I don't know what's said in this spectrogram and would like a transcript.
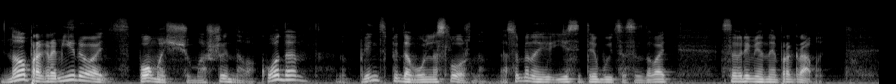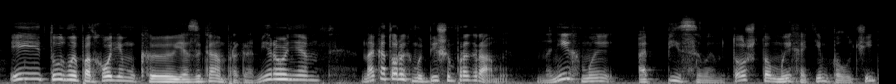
Но программировать с помощью машинного кода в принципе довольно сложно, особенно если требуется создавать современные программы. И тут мы подходим к языкам программирования, на которых мы пишем программы. На них мы описываем то, что мы хотим получить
